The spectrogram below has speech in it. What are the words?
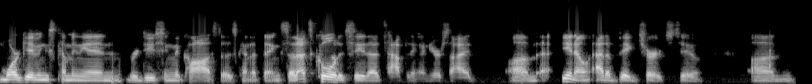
more givings coming in, reducing the cost, those kind of things. So that's cool to see that's happening on your side. Um, you know, at a big church too. Um,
